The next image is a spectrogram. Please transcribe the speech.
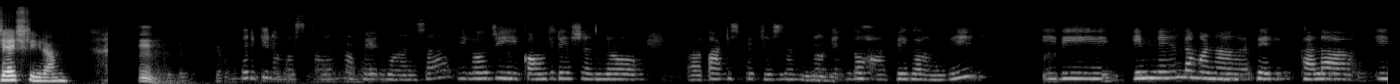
जय श्री राम। అందరికీ నమస్కారం. నా పేరు మానస. ఈరోజు ఈ కాంపిటీషన్లో పార్టిసిపేట్ చేసినందుకు నాకు ఎంతో హ్యాపీగా ఉంది. ఇది ఇన్నేళ్ళ మన కళ ఈ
